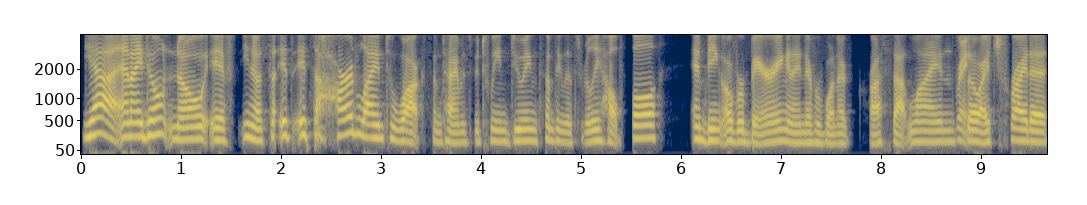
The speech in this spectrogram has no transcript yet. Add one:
Yeah, and I don't know if you know. So it's it's a hard line to walk sometimes between doing something that's really helpful and being overbearing, and I never want to cross that line. Right. So I try to,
